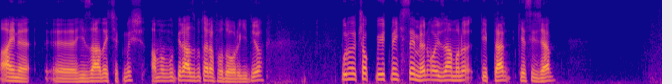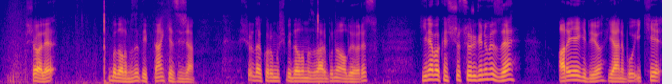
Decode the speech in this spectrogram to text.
aynı e, hizada çıkmış ama bu biraz bu tarafa doğru gidiyor. Bunu çok büyütmek istemiyorum. O yüzden bunu dipten keseceğim. Şöyle bu dalımızı dipten keseceğim. Şurada kurumuş bir dalımız var. Bunu alıyoruz. Yine bakın şu sürgünümüz de araya gidiyor. Yani bu iki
